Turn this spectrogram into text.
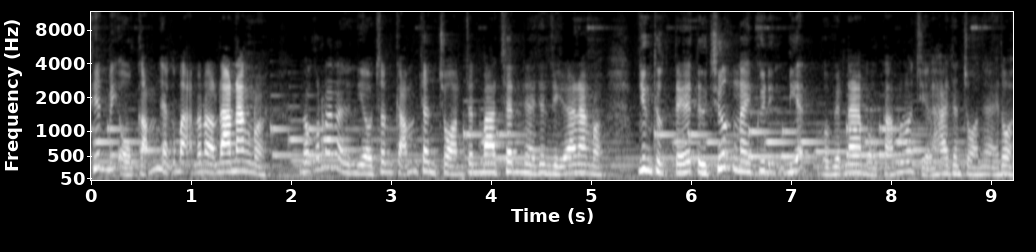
thiết bị ổ cắm nhà các bạn nó là đa năng rồi nó có rất là nhiều chân cắm chân tròn chân ba chân này chân gì đa năng rồi. Nhưng thực tế từ trước nay quy định điện của Việt Nam ổ cắm nó chỉ là hai chân tròn như này thôi.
